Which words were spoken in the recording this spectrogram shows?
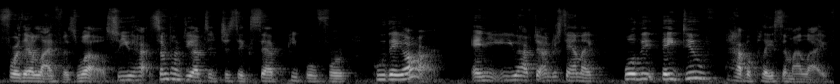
for their life as well. So you have sometimes you have to just accept people for who they are, and you, you have to understand like, well, they they do have a place in my life.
